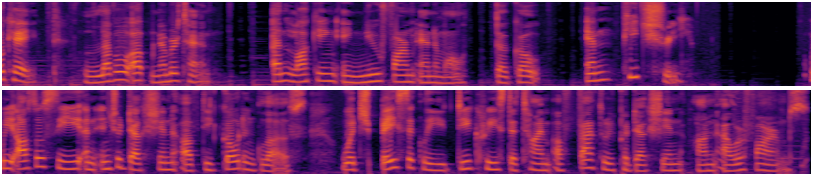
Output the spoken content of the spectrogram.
Okay, Level up number 10. Unlocking a new farm animal, the goat, and peach tree. We also see an introduction of the golden gloves, which basically decrease the time of factory production on our farms.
